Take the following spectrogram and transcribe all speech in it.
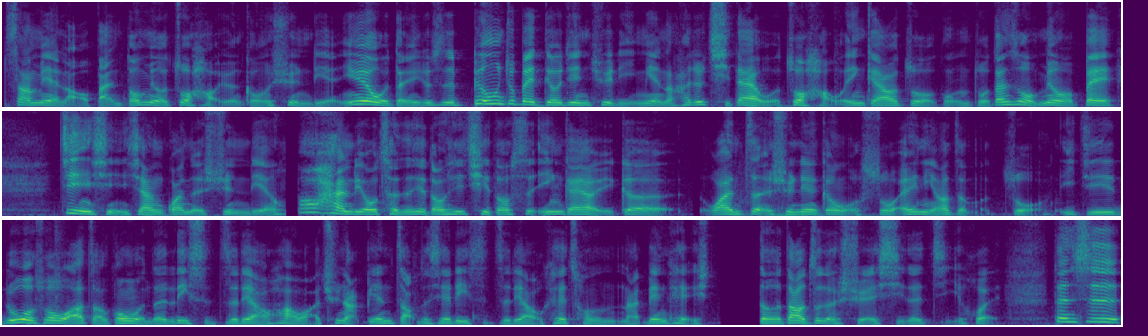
上面老板都没有做好员工训练，因为我等于就是不用就被丢进去里面，然后他就期待我做好我应该要做的工作，但是我没有被进行相关的训练，包含流程这些东西，其实都是应该要有一个完整训练跟我说，哎，你要怎么做，以及如果说我要找公文的历史资料的话，我要去哪边找这些历史资料，我可以从哪边可以。得到这个学习的机会，但是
